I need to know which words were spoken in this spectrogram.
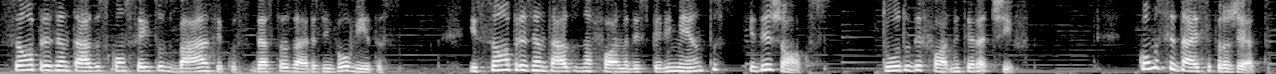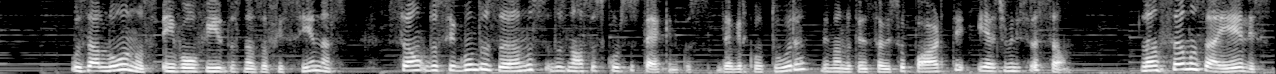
são apresentados conceitos básicos destas áreas envolvidas e são apresentados na forma de experimentos e de jogos, tudo de forma interativa. Como se dá esse projeto? Os alunos envolvidos nas oficinas são dos segundos anos dos nossos cursos técnicos de agricultura, de manutenção e suporte e administração. Lançamos a eles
